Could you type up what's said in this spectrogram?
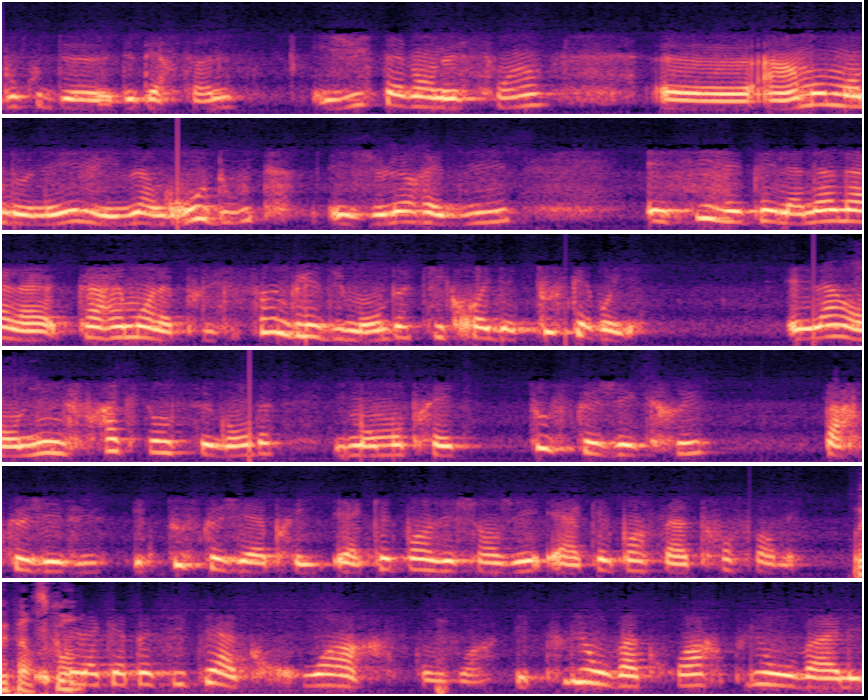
beaucoup de, de personnes. Et juste avant le soin, euh, à un moment donné, j'ai eu un gros doute et je leur ai dit Et si j'étais la nana la- carrément la plus cinglée du monde qui croyait tout ce qu'elle voyait? Et là, en une fraction de seconde, ils m'ont montré tout ce que j'ai cru parce que j'ai vu et tout ce que j'ai appris et à quel point j'ai changé et à quel point ça a transformé. Oui, parce c'est la capacité à croire ce qu'on voit. Et plus on va croire, plus on va aller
